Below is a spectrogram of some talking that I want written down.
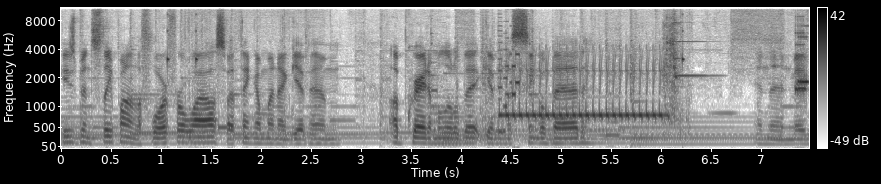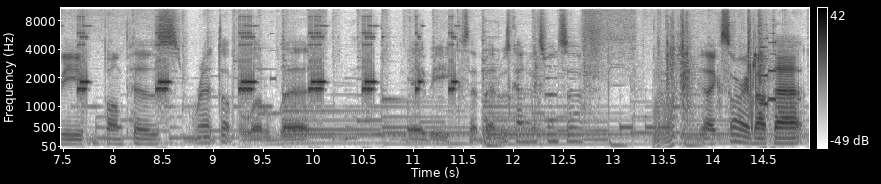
He's been sleeping on the floor for a while, so I think I'm gonna give him... Upgrade him a little bit, give him a single bed. And then maybe bump his rent up a little bit. Maybe, because that bed was kind of expensive. Be like, sorry about that.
